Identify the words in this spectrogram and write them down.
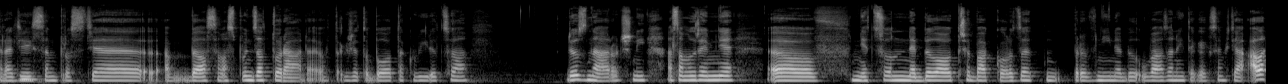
raději hmm. jsem prostě, a byla jsem aspoň za to ráda, jo. Takže to bylo takový docela dost náročný a samozřejmě uh, něco nebylo, třeba korzet první nebyl uvázaný tak, jak jsem chtěla. Ale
